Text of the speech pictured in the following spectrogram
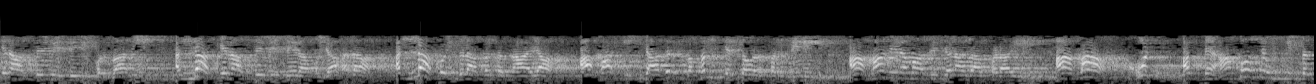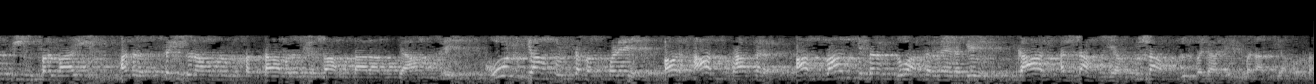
کے راستے میں تیری قربانی، اللہ کے راستے میں تیرا مجاہدہ، اللہ کو اتنا پسند آیا، آقا کی چادر کفن کے طور پر ملی آقا نے نماز جنازہ پڑھائی آقا خود اپنے ہاتھوں سے ان کی تصویر فرمائی حضرت سید رام الخطاب رضی اللہ تعالیٰ کے ہاتھ سے خون کیا تو ٹپک پڑے اور ہاتھ اٹھا کر آسمان کی طرف دعا کرنے لگے کاش اللہ مجھے عبداللہ عبد البجا بنا دیا ہوتا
